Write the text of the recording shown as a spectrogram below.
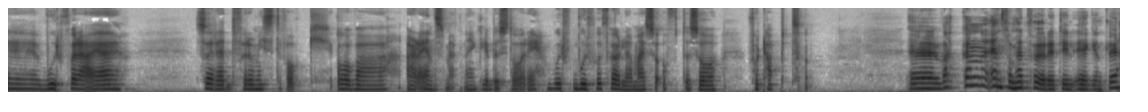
Eh, hvorfor er jeg så redd for å miste folk? Og hva er det ensomheten egentlig består i? Hvor, hvorfor føler jeg meg så ofte så fortapt? Eh, hva kan ensomhet føre til, egentlig?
